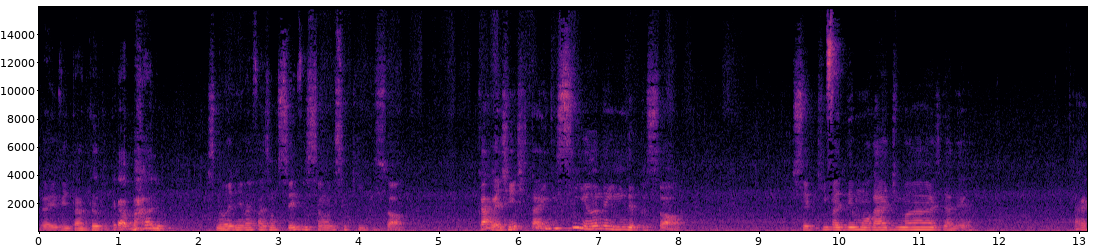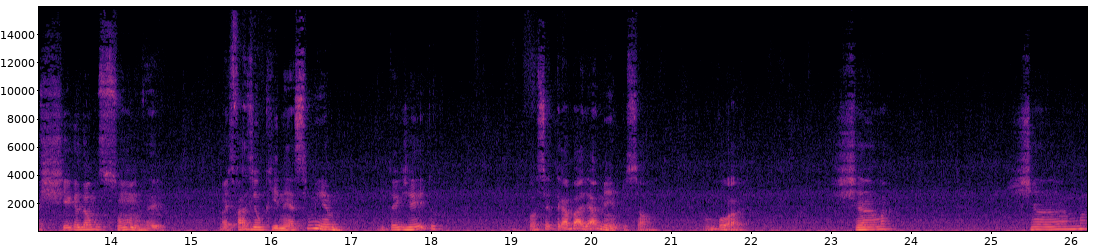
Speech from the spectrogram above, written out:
Pra evitar tanto trabalho. Senão a gente vai fazer um servição isso aqui, pessoal. Cara, a gente tá iniciando ainda, pessoal. Isso aqui vai demorar demais, galera. Cara, chega a dar um sono, velho. Mas fazer o que, né? Assim mesmo. Não tem jeito. Você trabalhar mesmo, pessoal. Vambora. Chama. Chama.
